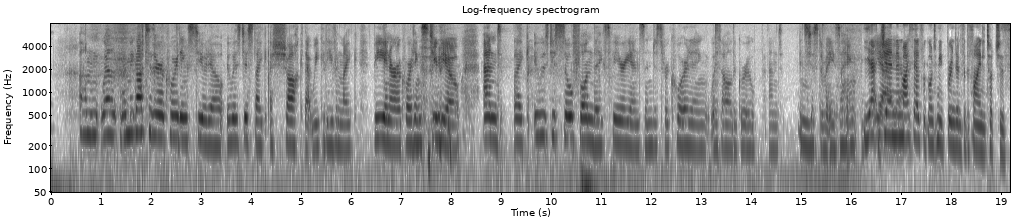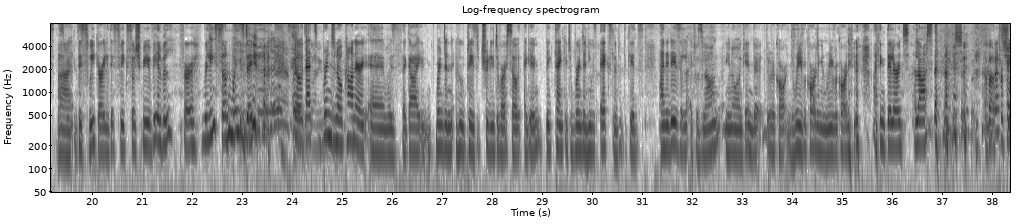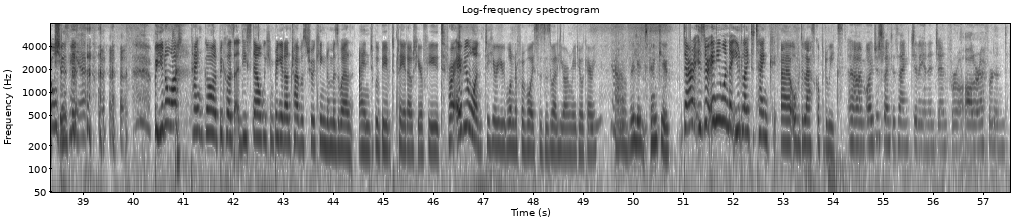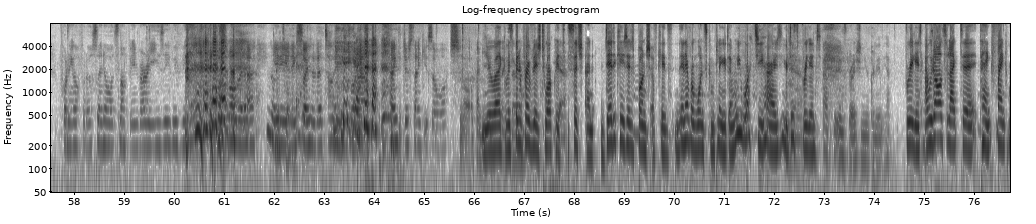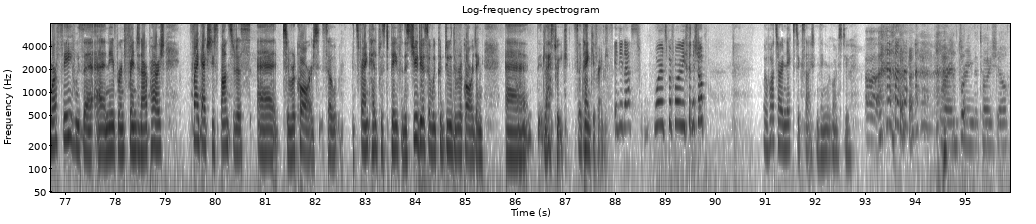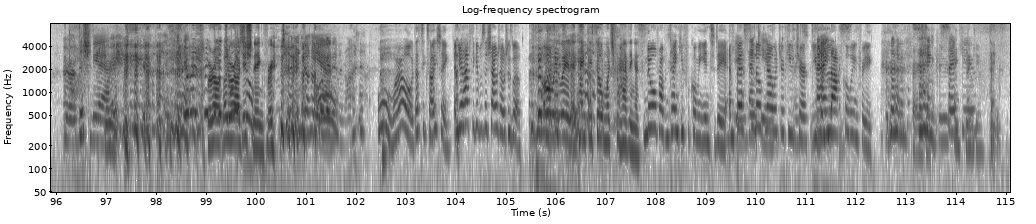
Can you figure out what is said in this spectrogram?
Um, well, when we got to the recording studio, it was just like a shock that we could even like be in a recording studio, and like it was just so fun the experience and just recording with all the group, and it's just amazing. Yeah, Yeah, Jen and myself are going to meet Brendan for the final touches uh, this week, early this week, so it should be available for release on Wednesday. so that's Brendan O'Connor uh, was the guy, Brendan who plays with Truly Diverse. So again, big thank you to Brendan. He was excellent with the kids, and it is a, it was long. You know, again the the record, the re-recording and re-recording. I think they learned a lot that night about That's show perfection. business. But you know what? Thank God, because at least now we can bring it on Travels Through a Kingdom as well, and we'll be able to play it out here for you, to, for everyone to hear your wonderful voices as well here on Radio Kerry. Oh, brilliant! Thank you. Dara, is there anyone that you'd like to thank uh, over the last couple of weeks? Um, I'd just like to thank Gillian and Jen for all all our effort and putting up with us. I know it's not been very easy. We've been uh, small bit uh, giddy and excited at times, but uh, thank, just thank you so much. Oh, thank You're you. welcome. Thanks, It's been a privilege to work with such a dedicated bunch of kids. They never once complained, and we worked you hard. You're just Yeah. brilliant, Absolute inspiration. You're brilliant. Yeah. Brilliant. And we'd also like to thank Frank Murphy, who's a, a neighbour and friend in our parish. Frank actually sponsored us uh, to record, so it's Frank helped us to pay for the studio, so we could do the recording uh, last week. So thank you, Frank. Any last words before we finish up? Well, what's our next exciting thing we're going to do? Uh, We're entering the toy show. or auditioning. Yeah. We're all, well, we're toy show. auditioning for. Don't know. Yeah. We'll get in and on. Oh, wow, that's exciting. And you'll have to give us a shout out as well. oh, we will. And thank you so much for having us. No problem. Thank you for coming in today. and you. best Thank of luck you. now with your future. You've a lot coming for you. Thanks. Thank you. Thank you. Thanks.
